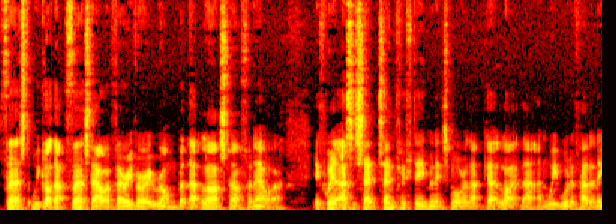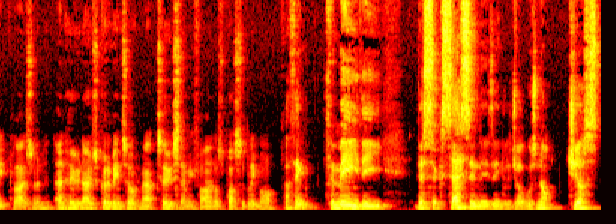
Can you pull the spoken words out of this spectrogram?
first, we got that first hour very, very wrong. But that last half an hour, if we're, as I said, 10, 15 minutes more of that get like that, and we would have had an equaliser, and, and who knows, could have been talking about two semi-finals, possibly more. I think for me the the success in these England job was not just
